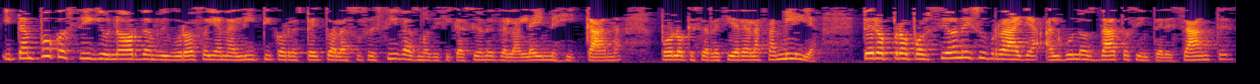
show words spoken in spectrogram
y tampoco sigue un orden riguroso y analítico respecto a las sucesivas modificaciones de la ley mexicana por lo que se refiere a la familia, pero proporciona y subraya algunos datos interesantes,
